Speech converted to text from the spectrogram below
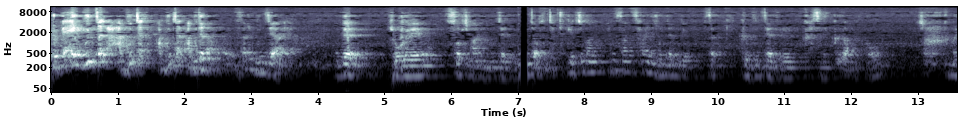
그매 문제다, 문제다, 문제다, 문제다. 이 사람이 문제 아예요. 근데 교회에 수없이 많은 문제들, 문제 없으면 참 좋겠지만 항상 살아있는 존재인데 그래서 그 문제들을 가슴에 끌어안고 정말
